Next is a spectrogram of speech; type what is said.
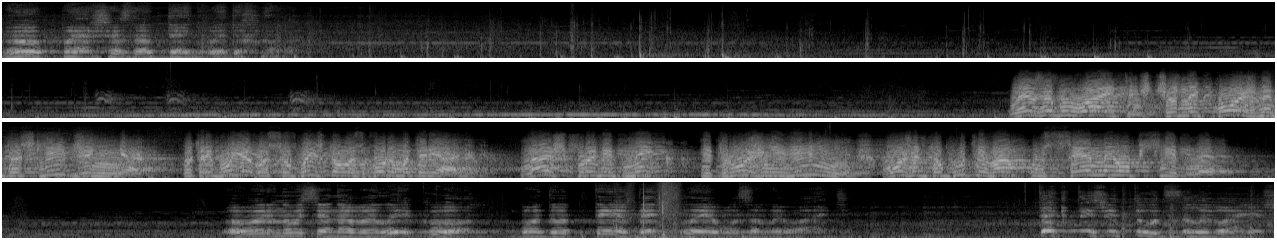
Уперше за день видихнув. Не забувайте, що не кожне дослідження потребує особистого збору матеріалів. Наш провідник і дружні вільні можуть добути вам усе необхідне. Повернуся на велику, буду тиждень сливу заливати. Так ти ж і тут заливаєш.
